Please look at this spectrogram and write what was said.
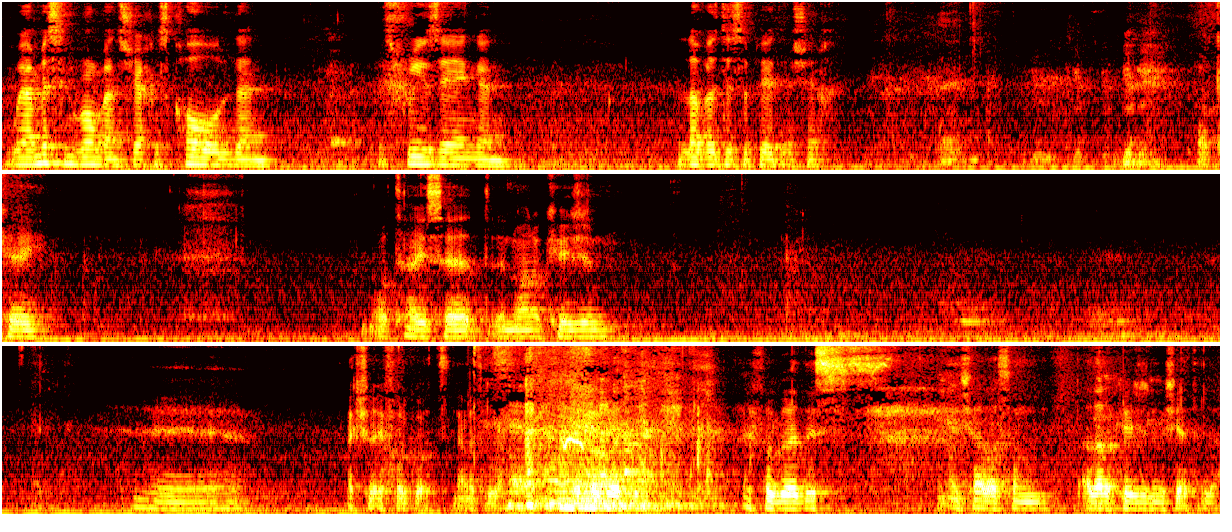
We are missing romance, Sheikh. It's cold and it's freezing and love has disappeared, ya Sheikh. Okay. What I said in one occasion. Uh, actually, I forgot. I forgot. I forgot this. Inshallah, some other occasion. Mashiatullah.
